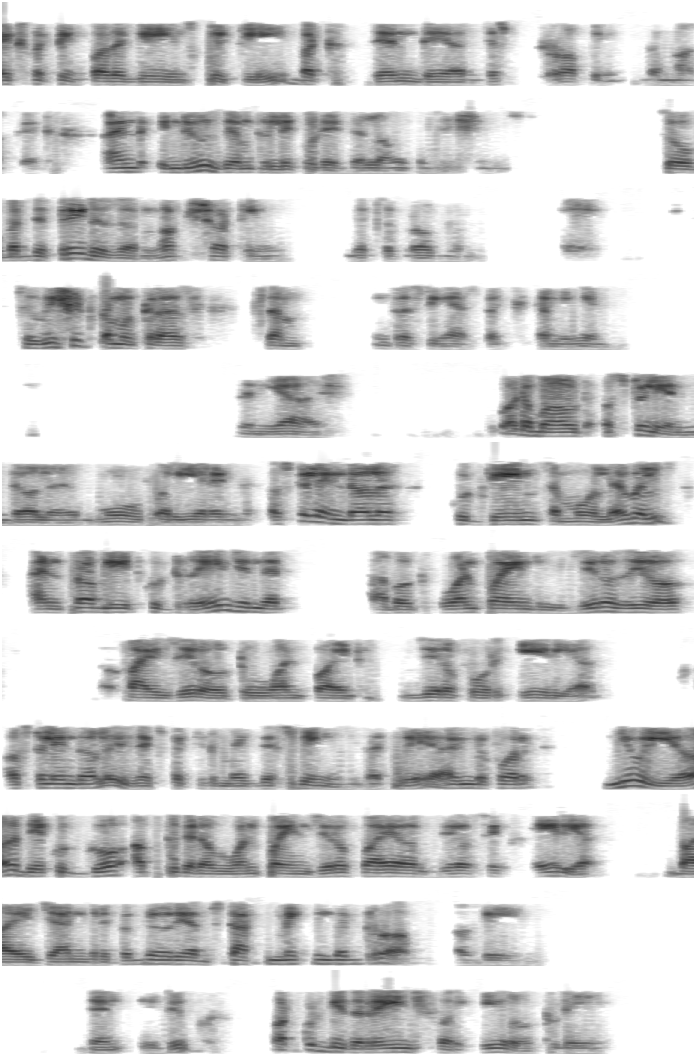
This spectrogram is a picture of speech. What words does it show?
expecting further gains quickly, but then they are just dropping the market and induce them to liquidate the long positions. So, but the traders are not shorting. That's a problem. So we should come across some interesting aspects coming in. Then Yash, what about Australian dollar move for year end? Australian dollar could gain some more levels and probably it could range in that about 1.0050 to 1.04 area Australian dollar is expected to make the swing that way. And for new year, they could go up to that of 1.05 or 06 area by January, February and start making the drop again. Then Egypt. What could be the range for euro today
